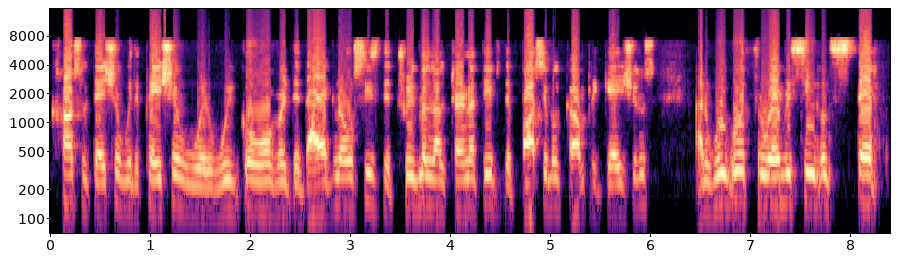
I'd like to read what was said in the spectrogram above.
consultation with the patient where we go over the diagnosis, the treatment alternatives, the possible complications, and we go through every single step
